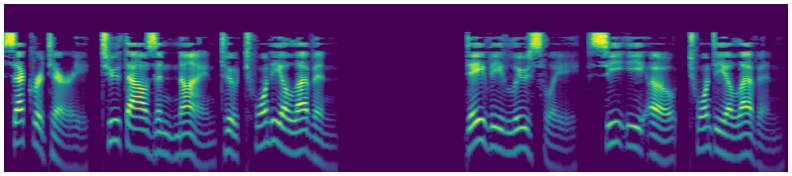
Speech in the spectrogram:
Secretary, 2009–2011 Davy Loosley, CEO, 2011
